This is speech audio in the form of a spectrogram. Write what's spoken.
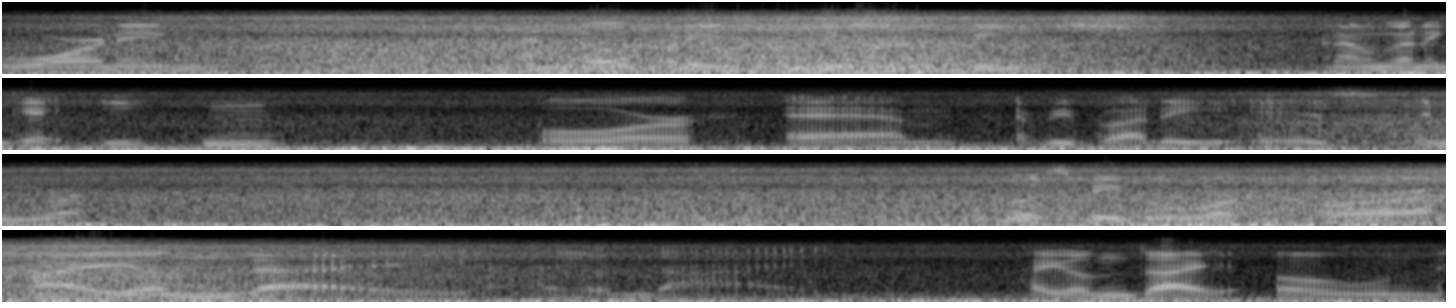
warning and nobody's coming on the beach and I'm going to get eaten or um, everybody is in work. Most people work for Hyundai Hyundai own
